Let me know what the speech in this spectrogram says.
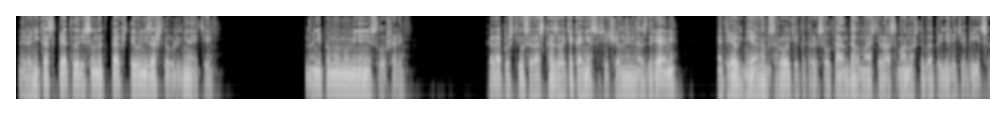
наверняка спрятал рисунок так, что его ни за что уже не найти. Но они, по-моему, меня не слушали. Кара опустился рассказывать о коне с усеченными ноздрями, о трехдневном сроке, который султан дал мастеру Осману, чтобы определить убийцу.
